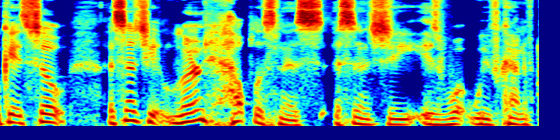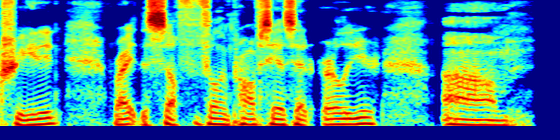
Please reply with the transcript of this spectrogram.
Okay, so essentially, learned helplessness essentially is what we've kind of created, right? The self fulfilling prophecy I said earlier. Um,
